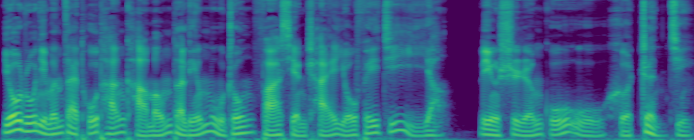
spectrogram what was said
犹如你们在图坦卡蒙的陵墓中发现柴油飞机一样，令世人鼓舞和震惊。”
